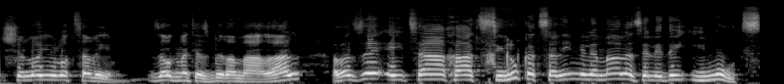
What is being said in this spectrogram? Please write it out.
שלא יהיו לו צרים? זה עוד מעט יסביר המהר"ל, אבל זה עצה אחת, סילוק הצרים מלמעלה זה על ידי אימוץ.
